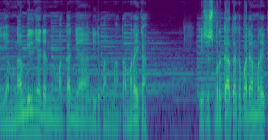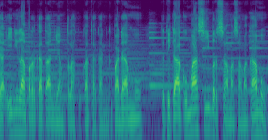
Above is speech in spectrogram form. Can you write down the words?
Ia mengambilnya dan memakannya di depan mata mereka. Yesus berkata kepada mereka, "Inilah perkataan yang telah kukatakan kepadamu ketika aku masih bersama-sama kamu,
